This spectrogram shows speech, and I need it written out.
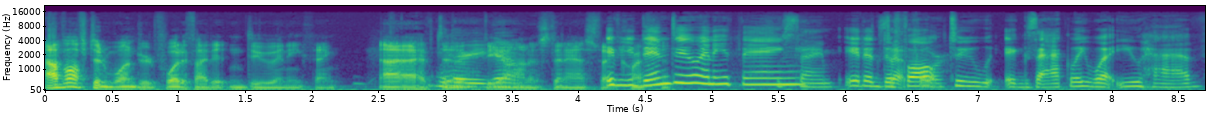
I've often wondered, what if I didn't do anything? I have to Well, be go. honest and ask that if you question. didn't do anything, Same, it'll default for- to exactly what you have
